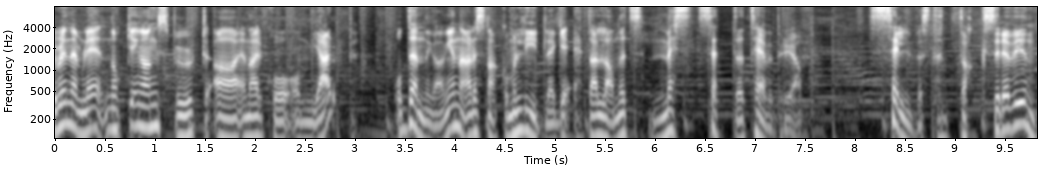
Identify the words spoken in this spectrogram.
blir nemlig nok en gang spurt av NRK om hjelp, og denne gangen er det snakk om å lydlegge et av landets mest sette TV-program. Selveste Dagsrevyen.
